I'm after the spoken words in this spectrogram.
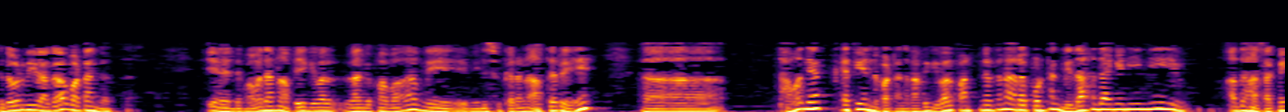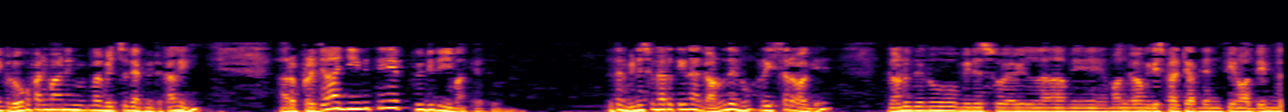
එතකොට මේ වගාව පටන් ගත්තා. ඒ මම දන්නවා අපේ ගෙවල් ළඟ පවා මේ මිනිස්සු කරන අතරේ තව දෙයක් ඇති වෙන්න පටන් ගන්නවා. අපි ගෙවල් පටන් ගන්න අර පොඩ්ඩක් බෙදා හදා ගැනීමේ අදහසක්. මේක ලෝක පරිමාණයෙන් වෙච්ච දෙයක් නෙට කලින් අර ප්‍රජා ජීවිතයේ පිවිදීමක් ඇති වුණා. එතන මිනිස්සු කර තියෙන ගනුදෙනු අර ඉස්සර වගේ ගනුදෙනු මිනිස්සු ඇවිල්ලා මේ මංගම මිරිස් පැටයක් දෙන්න තියනවා දෙන්නද?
